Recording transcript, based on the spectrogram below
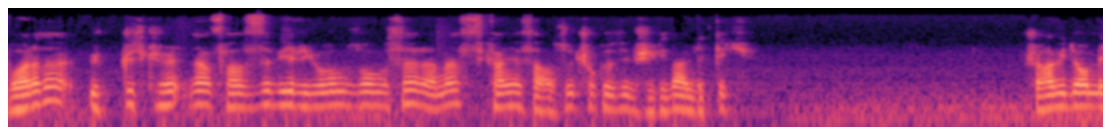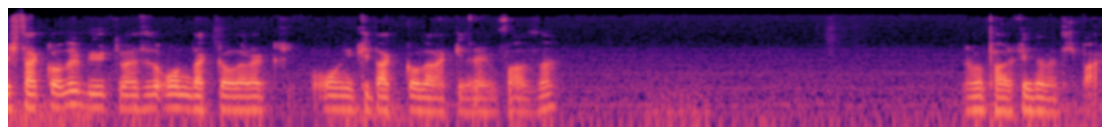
Bu arada 300 kilometreden fazla bir yolumuz olmasına rağmen Scania sağ olsun çok hızlı bir şekilde hallettik. Şu an video 15 dakika olur. Büyük ihtimalle size 10 dakika olarak 12 dakika olarak gelir en fazla. Ama park edemedik bak.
